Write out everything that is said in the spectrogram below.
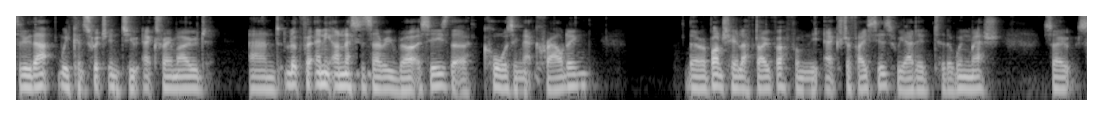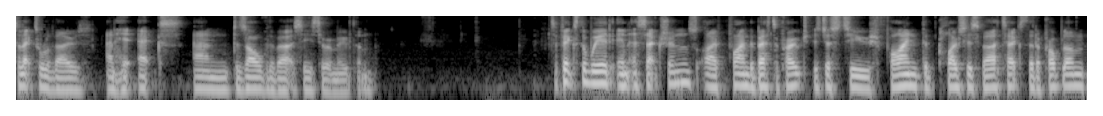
To do that, we can switch into X-ray mode and look for any unnecessary vertices that are causing that crowding there are a bunch here left over from the extra faces we added to the wing mesh. So select all of those and hit X and dissolve the vertices to remove them. To fix the weird intersections, I find the best approach is just to find the closest vertex that a problem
